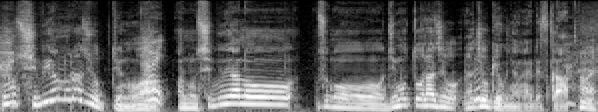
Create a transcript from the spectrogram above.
この渋谷のラジオっていうのは、はい。あの渋谷のその地元ラジオラジオ局じゃないですか。はい、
